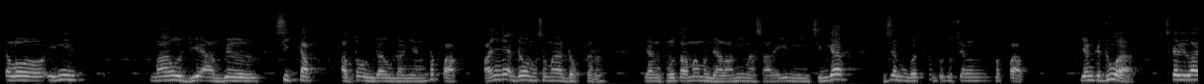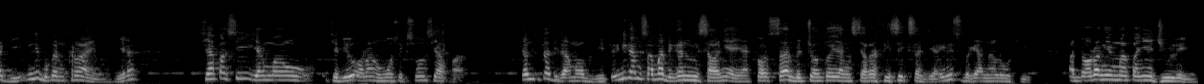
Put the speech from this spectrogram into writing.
kalau ini mau diambil sikap atau undang-undang yang tepat, tanya dong sama dokter yang terutama mendalami masalah ini sehingga bisa membuat keputusan yang tepat. Yang kedua, sekali lagi ini bukan crime ya. Siapa sih yang mau jadi orang homoseksual siapa? Kan kita tidak mau begitu. Ini kan sama dengan misalnya ya, kalau saya ambil contoh yang secara fisik saja, ini sebagai analogi. Ada orang yang matanya juling,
